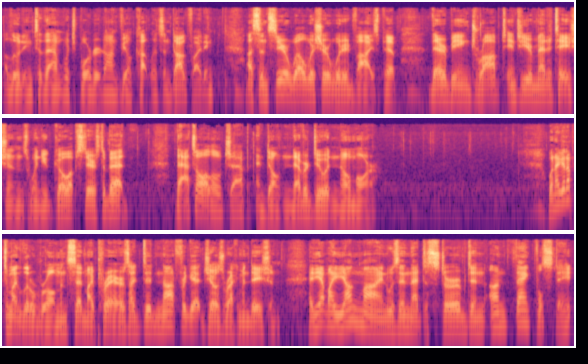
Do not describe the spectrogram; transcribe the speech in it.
alluding to them which bordered on veal cutlets and dogfighting, a sincere well wisher would advise Pip their being dropped into your meditations when you go upstairs to bed. That's all, old chap, and don't never do it no more. When I got up to my little room and said my prayers, I did not forget Joe's recommendation, and yet my young mind was in that disturbed and unthankful state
